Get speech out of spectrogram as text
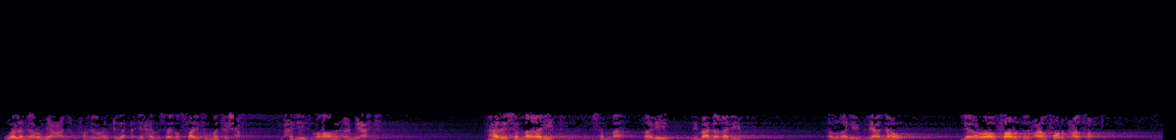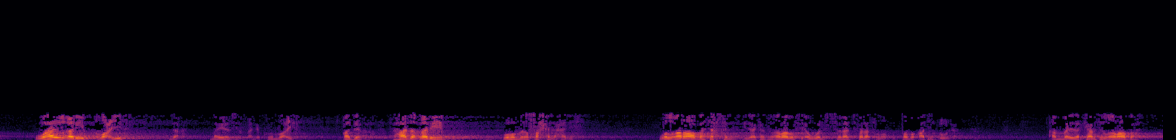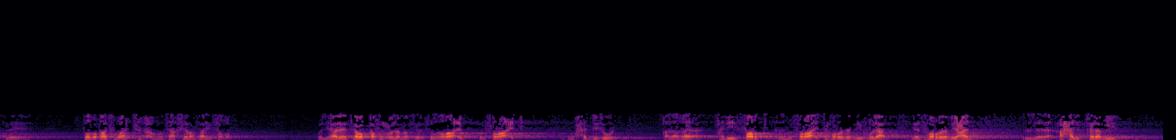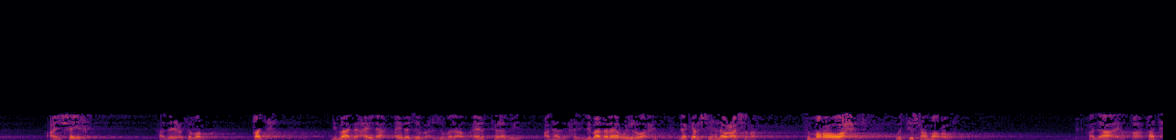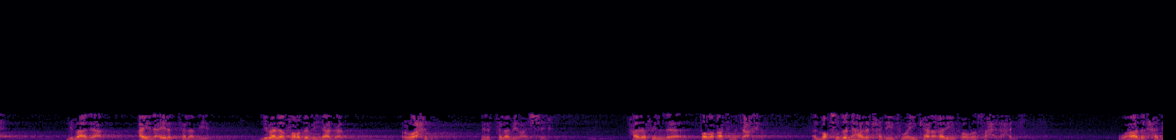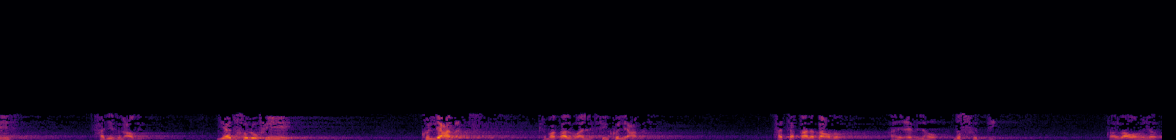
ولم يروه عن محمد بن إبراهيم إلا يحيى بن سعيد الصالح ثم انتشر. الحديث وراه المئات. هذا يسمى غريب. يسمى غريب. لماذا غريب؟ الغريب لأنه لأن رواه فرد عن فرد عن فرد. وهل الغريب ضعيف؟ لا. ما يلزم أن يكون ضعيف. قد فهذا غريب وهو من أصح الحديث والغرابة تختلف. إذا كانت الغرابة في أول السند فلا تضر الطبقات الأولى. أما إذا كانت الغرابة في طبقات متأخرة فهي تضر ولهذا يتوقف العلماء في الغرائب والفرائد المحدثون. قال حديث فرد من الفرائد تفرد به فلان إذا تفرد به عن أحد التلاميذ عن شيخ هذا يعتبر قدح. لماذا؟ أين أين زملائه؟ أين التلاميذ عن هذا الحديث؟ لماذا لا يرويه الواحد إذا كان الشيخ له عشرة ثم روى واحد والتسعة ما روى. هذا قدح. لماذا؟ أين أين التلاميذ؟ لماذا انفرد به هذا الواحد من التلاميذ عن الشيخ؟ هذا في الطبقات المتأخرة. المقصود أن هذا الحديث وإن كان غريب فهو من صح الحديث. وهذا الحديث حديث عظيم. يدخل في كل عمل كما قال المؤلف في كل عمل. حتى قال بعض أهل العلم إنه نصف الدين. قال بعضهم إنه,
